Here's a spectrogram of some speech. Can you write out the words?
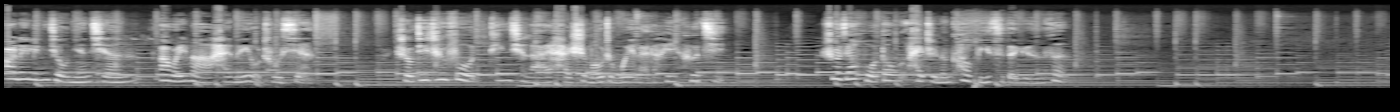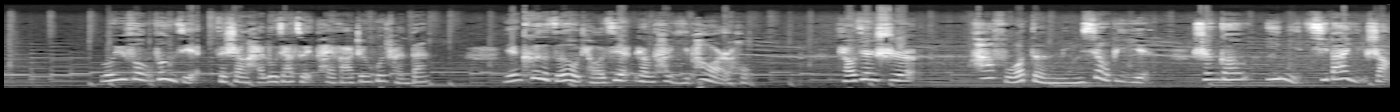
二零零九年前，二维码还没有出现，手机支付听起来还是某种未来的黑科技，社交活动还只能靠彼此的缘分。罗玉凤凤姐在上海陆家嘴派发征婚传单。严苛的择偶条件让他一炮而红，条件是哈佛等名校毕业，身高一米七八以上，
